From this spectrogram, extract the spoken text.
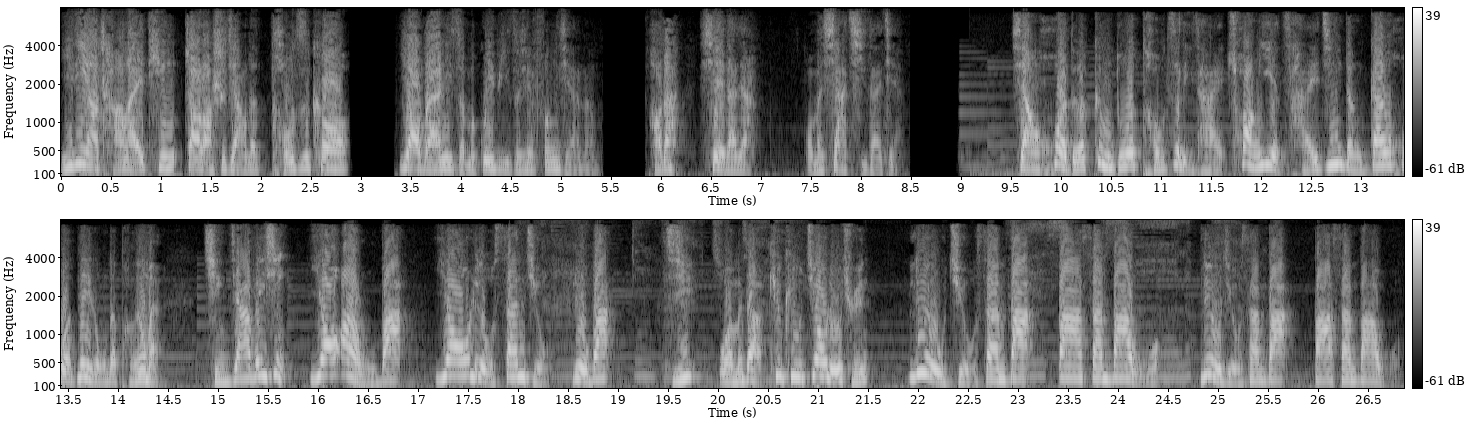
一定要常来听赵老师讲的投资课哦，要不然你怎么规避这些风险呢？好的，谢谢大家，我们下期再见。想获得更多投资理财、创业财经等干货内容的朋友们，请加微信幺二五八幺六三九六八及我们的 QQ 交流群六九三八八三八五六九三八八三八五。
